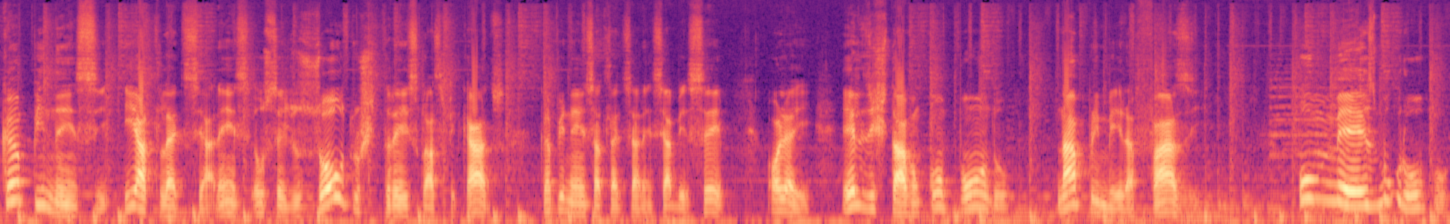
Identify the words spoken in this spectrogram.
Campinense e Atlético Cearense, ou seja, os outros três classificados, Campinense, Atlético Cearense e ABC, olha aí, eles estavam compondo na primeira fase o mesmo grupo.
